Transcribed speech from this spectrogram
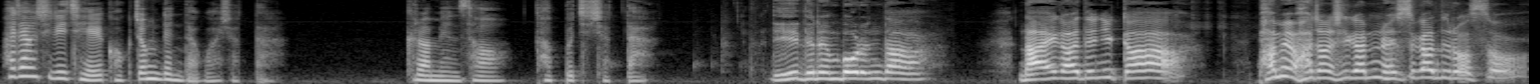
화장실이 제일 걱정된다고 하셨다. 그러면서 덧붙이셨다. 니들은 모른다. 나이가 드니까 밤에 화장실 가는 횟수가 늘었어.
